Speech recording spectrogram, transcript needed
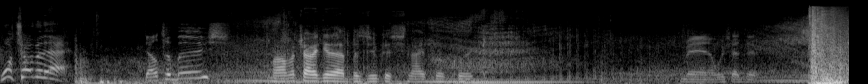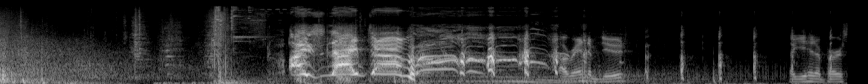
Watch over there. Delta boost. Well, I'm gonna try to get a bazooka snipe real quick. Man, I wish I did. I sniped him! A random dude. Like you hit a person.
